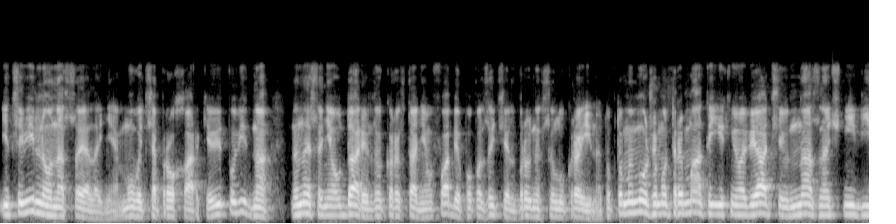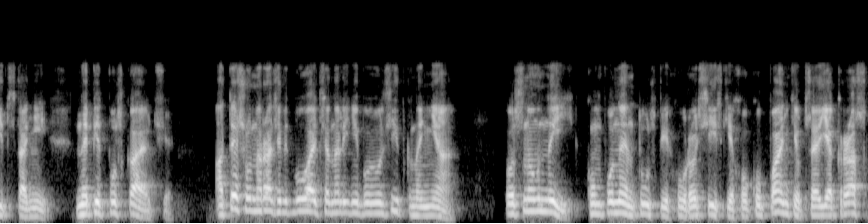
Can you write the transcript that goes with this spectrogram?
і цивільного населення, мовиться про Харків. Відповідно, нанесення ударів з використанням ФАБів по позиціях Збройних сил України. Тобто ми можемо тримати їхню авіацію на значній відстані, не підпускаючи. А те, що наразі відбувається на лінії бойового зіткнення, основний компонент успіху російських окупантів це якраз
